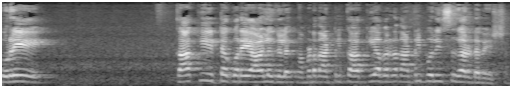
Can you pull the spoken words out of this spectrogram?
കുറേ കാക്കിയിട്ട കുറെ ആളുകൾ നമ്മുടെ നാട്ടിൽ കാക്കി അവരുടെ നാട്ടിൽ പോലീസുകാരുടെ വേഷം.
